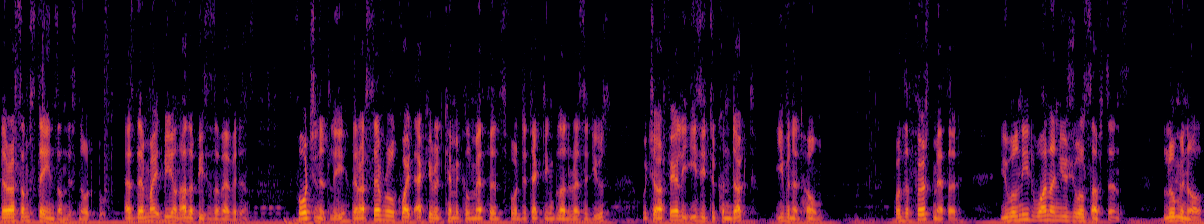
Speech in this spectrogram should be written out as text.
there are some stains on this notebook, as there might be on other pieces of evidence. Fortunately, there are several quite accurate chemical methods for detecting blood residues, which are fairly easy to conduct, even at home. For the first method, you will need one unusual substance, luminol,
